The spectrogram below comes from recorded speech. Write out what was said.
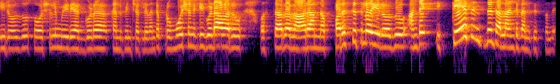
ఈరోజు సోషల్ మీడియాకి కూడా కనిపించట్లేదు. అంటే ప్రమోషన్కి కూడా వారు వస్తారా రారా అన్న పరిస్థితిలో ఈరోజు అంటే ఈ కేస్ ఇన్సిడెంట్ అలాంటిది అనిపిస్తుంది.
